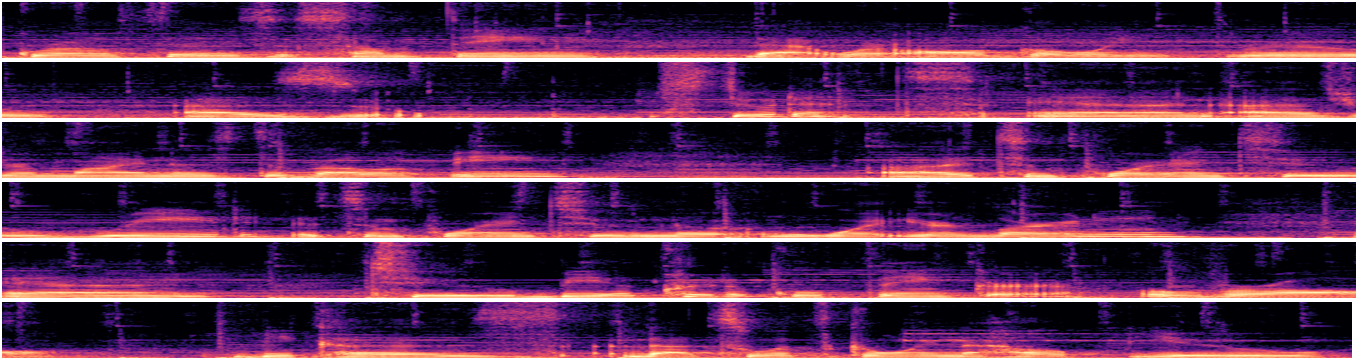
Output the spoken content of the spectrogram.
Growth is something that we're all going through as students. And as your mind is developing uh, it's important to read, it's important to know what you're learning and to be a critical thinker overall because that's what's going to help you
